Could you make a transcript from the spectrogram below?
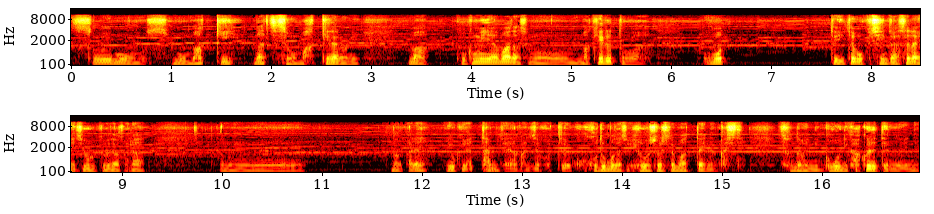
そういうもうもう末期？ナチスも末期なのに。まあ国民はまだその負けるとは思っていても口に出せない状況だからあのなんかねよくやったみたいな感じでこうやって子供たちを表彰してもらったりなんかしてそんな風に豪に隠れてるのにね、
